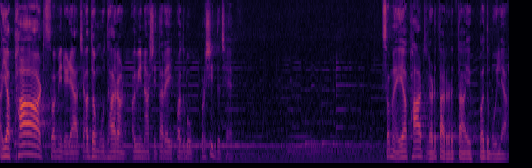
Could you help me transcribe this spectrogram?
અહીંયા ફાટ સ્વામી રેડ્યા છે. અધમ ઉદાહરણ અવિનાશી તારે પદ બહુ પ્રસિદ્ધ છે. સમય ફાટ રડતા રડતા એ પદ બોલ્યા.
